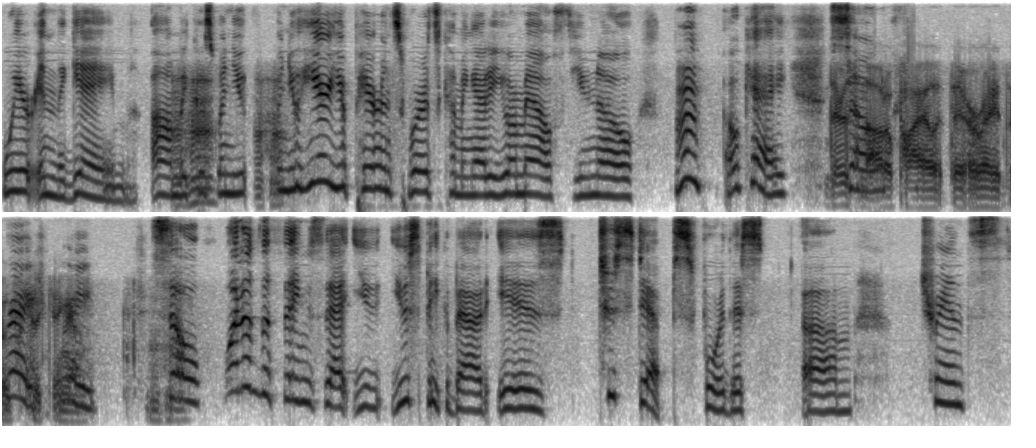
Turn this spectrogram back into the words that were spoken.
we're in the game. Um, mm-hmm. Because when you mm-hmm. when you hear your parents' words coming out of your mouth, you know, mm, okay. There's so, an autopilot there, right? That's right, right. Mm-hmm. So, one of the things that you you speak about is two steps for this um, trans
